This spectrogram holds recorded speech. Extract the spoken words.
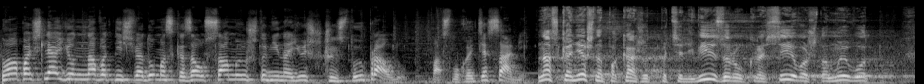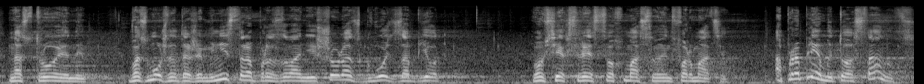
Ну а пасля ён нават несвядома сказаў самую, што не на ёсць чыстую праўду. Послухайте сами. Нас, конечно, покажут по телевизору красиво, что мы вот настроены. Возможно, даже министр образования еще раз гвоздь забьет во всех средствах массовой информации. А проблемы то останутся.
